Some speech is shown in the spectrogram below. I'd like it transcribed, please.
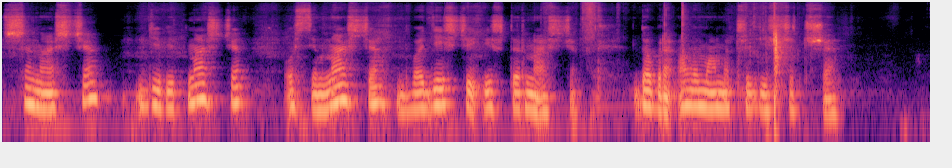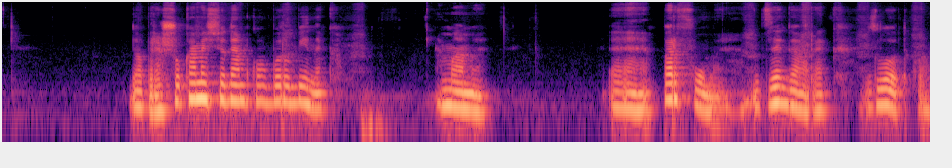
13, 19, 18, 20 i 14. Dobra, ale mamy 33. Dobra, szukamy siódemку albo rubinek. Mamy парфуми, дзигарик, злотко,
